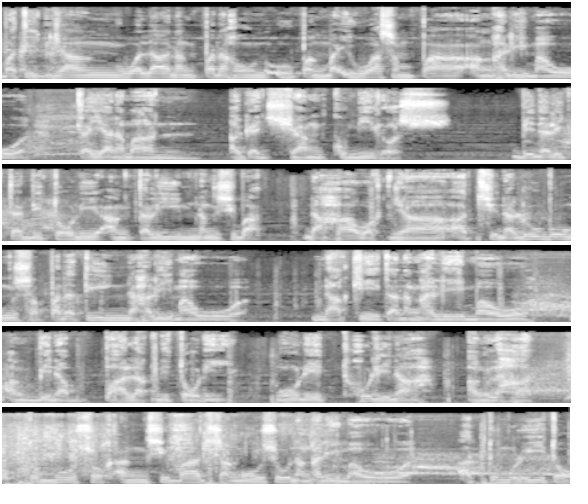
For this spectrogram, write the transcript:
Batid niyang wala ng panahon upang maiwasan pa ang halimaw, kaya naman agad siyang kumilos. Binaliktad ni Tony ang talim ng sibat na hawak niya at sinalubong sa padating na halimaw. Nakita ng halimaw ang binabalak ni Tony, ngunit huli na ang lahat. Tumusok ang sibad sa nguso ng halimaw at tumuloy ito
